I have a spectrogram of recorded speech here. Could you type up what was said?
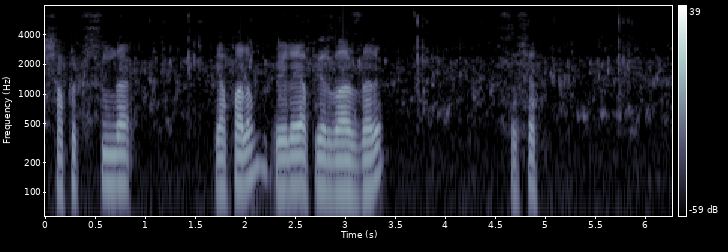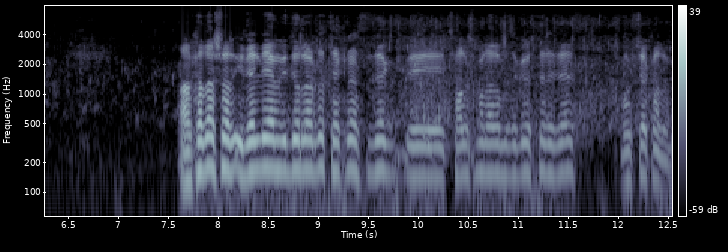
şapırtısını da yapalım. Böyle yapıyor bazıları. Sese. Arkadaşlar ilerleyen videolarda tekrar size eee, çalışmalarımızı göstereceğiz. Hoşçakalın.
